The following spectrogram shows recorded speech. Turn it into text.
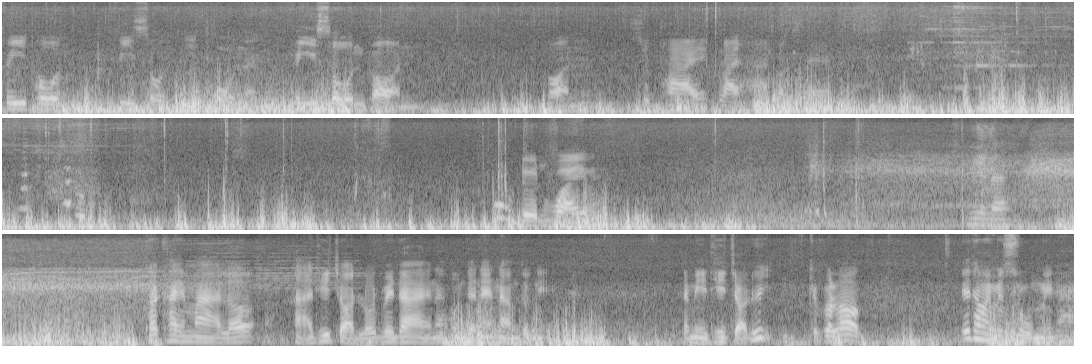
ฟรีโทนฟรีโซนฟรีโทนอะฟรีโซนก่อนก่อนสุดท้ายปลายหาดบางแสนเดินไวไหมนี่นะ ถ้าใครมาแล้วหาที่จอดรถไม่ได้นะ ผมจะแนะนำตรงนี้ จะมีที่จอดเฮ้ยจะกระลอกเอ๊ะทำไมมันซูมไม่ได้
